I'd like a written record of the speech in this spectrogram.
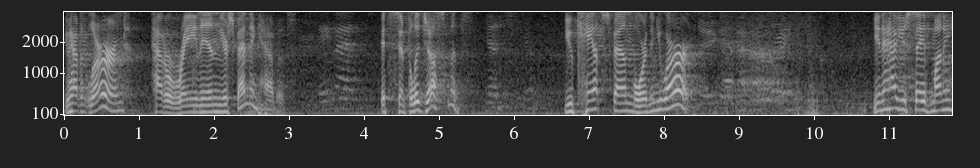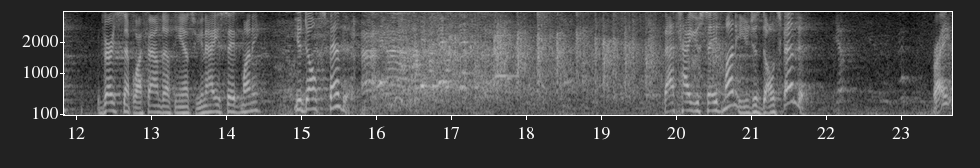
You haven't learned how to rein in your spending habits. Amen. It's simple adjustments. Yes. You can't spend more than you earn. You know how you save money? Very simple. I found out the answer. You know how you save money? You don't spend it. That's how you save money. You just don't spend it. Right?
